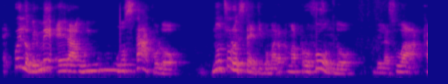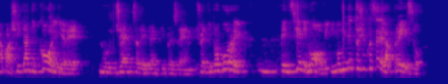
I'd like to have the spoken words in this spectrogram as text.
E quello per me era un, un ostacolo, non solo estetico, ma, ma, profondo, della sua capacità di cogliere l'urgenza dei tempi presenti, cioè di proporre pensieri nuovi. Il Movimento 5 Stelle l'ha preso,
